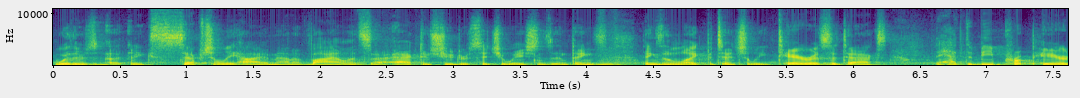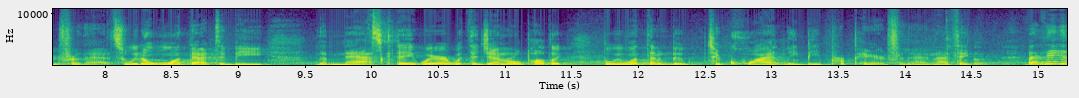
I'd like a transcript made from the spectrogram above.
where there's a, an exceptionally high amount of violence, uh, active shooter situations, and things mm-hmm. things of the like, potentially terrorist attacks. They have to be prepared for that. So we don't want that to be the mask they wear with the general public, but we want them to, to quietly be prepared for that. And I think. But I think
